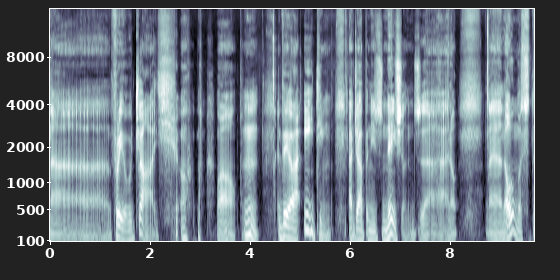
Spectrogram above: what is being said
uh, free of charge. well, mm, they are eating Japanese nations, you know, and almost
